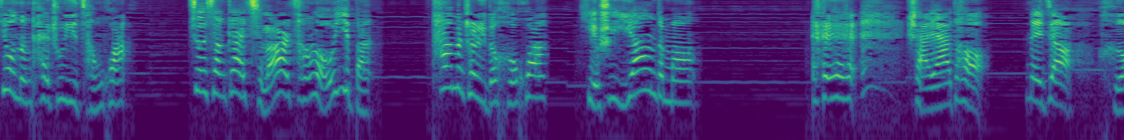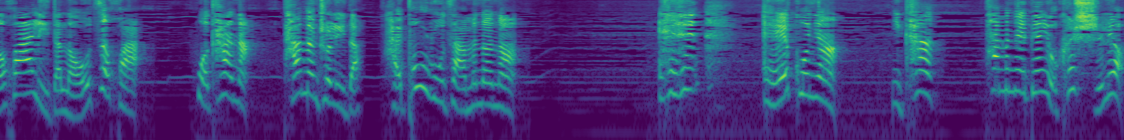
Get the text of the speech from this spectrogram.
又能开出一层花。”就像盖起了二层楼一般，他们这里的荷花也是一样的吗？嘿嘿嘿，傻丫头，那叫荷花里的楼子花。我看呐，他们这里的还不如咱们的呢。嘿嘿，哎，姑娘，你看，他们那边有棵石榴，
